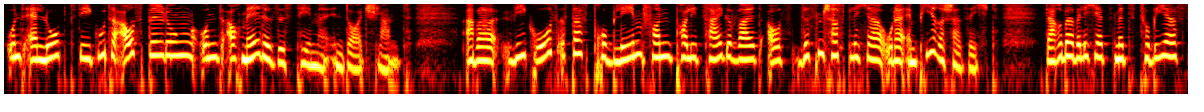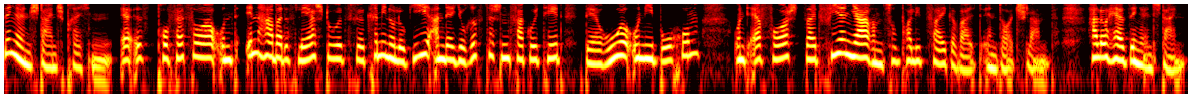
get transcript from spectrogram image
und er lobt die gute Ausbildung und auch Meldesysteme in Deutschland. Aber wie groß ist das Problem von Polizeigewalt aus wissenschaftlicher oder empirischer Sicht? Darüber will ich jetzt mit Tobias Singelnstein sprechen. Er ist Professor und Inhaber des Lehrstuhls für Kriminologie an der Juristischen Fakultät der Ruhr-Uni Bochum und er forscht seit vielen Jahren zu Polizeigewalt in Deutschland. Hallo, Herr Singelnstein.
